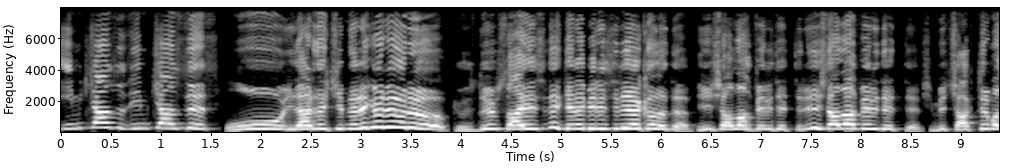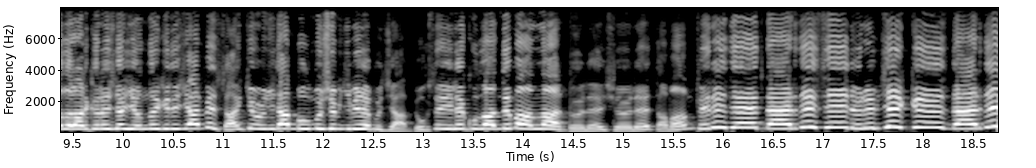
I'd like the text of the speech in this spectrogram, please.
İmkansız imkansız. Oo ileride kimleri görüyorum. Gözlüğüm sayesinde gene birisini yakaladım. İnşallah Ferit ettir. İnşallah Ferit ettir. Şimdi çaktırmadan arkadaşlar yanına gideceğim ve sanki önceden bulmuşum gibi yapacağım. Yoksa hile kullandığımı anlar. Şöyle şöyle tamam Ferit neredesin? Örümcek kız neredesin?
